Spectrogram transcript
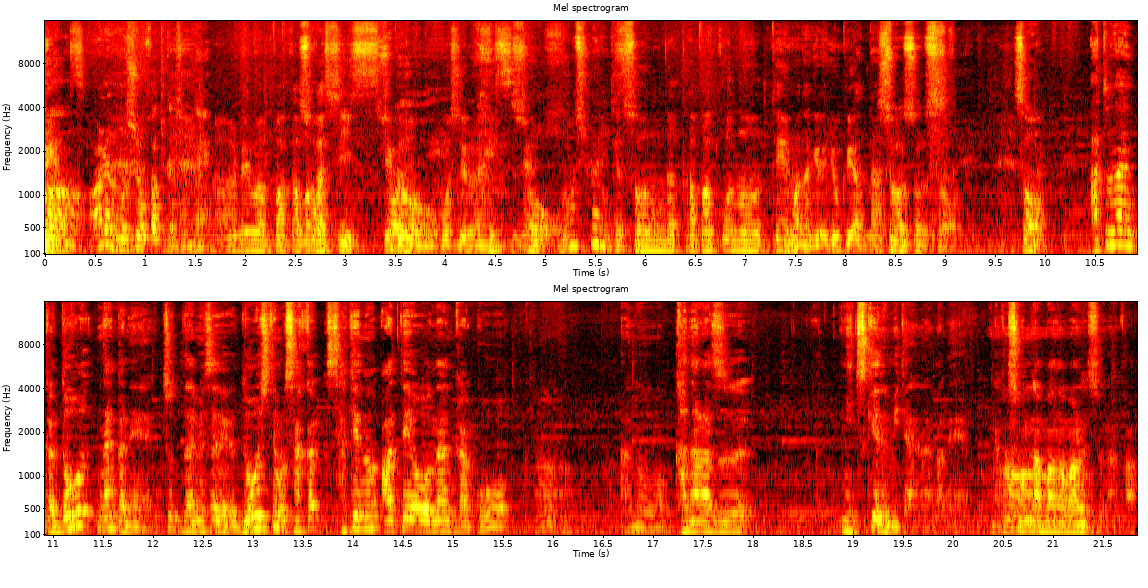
はい、うん、あれ面白かったですよね。つあれはバカバカしいっすけど、面白いっすね、そう面白いけど。そんなタバコのテーマだけでよくやんなとそうそうそう。そう。あとなんかどうなんかねちょっとだいぶ忘れたけどどうしても酒酒のあてをなんかこうあの必ず見つけるみたいななんかねなんかそんな漫画もあるんですよなんか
